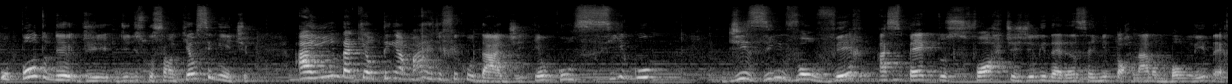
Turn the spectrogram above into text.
O ponto de, de, de discussão aqui é o seguinte: ainda que eu tenha mais dificuldade, eu consigo desenvolver aspectos fortes de liderança e me tornar um bom líder?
